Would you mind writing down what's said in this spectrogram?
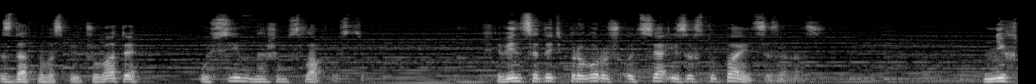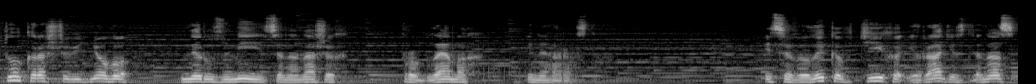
здатного співчувати усім нашим слабкостям. Він сидить праворуч Отця і заступається за нас. Ніхто краще від Нього не розуміється на наших проблемах і негараздах. І це велика втіха і радість для нас,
